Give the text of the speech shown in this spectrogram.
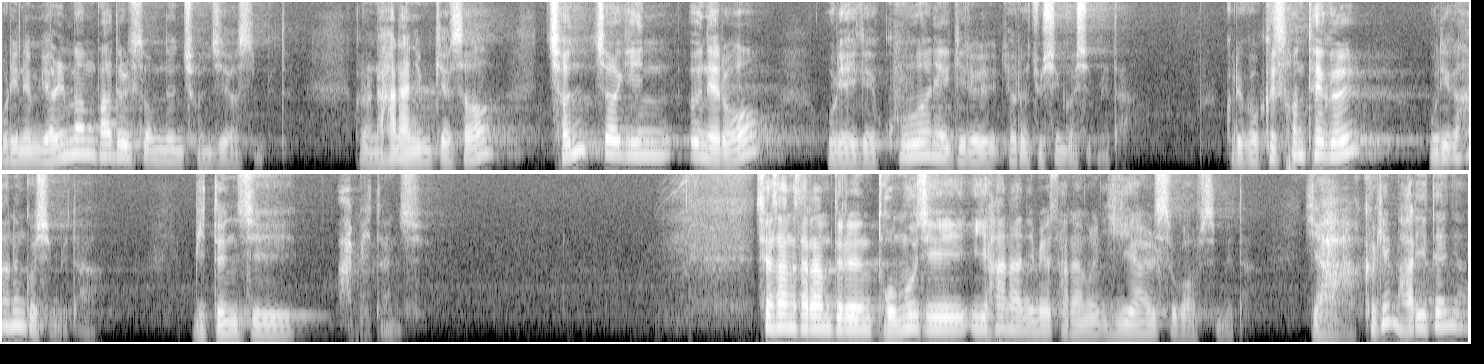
네. 우리는 멸망받을 수 없는 존재였습니다. 그러나 하나님께서 전적인 은혜로 우리에게 구원의 길을 열어주신 것입니다. 그리고 그 선택을 우리가 하는 것입니다. 믿든지 안 믿든지. 세상 사람들은 도무지 이 하나님의 사랑을 이해할 수가 없습니다. 야, 그게 말이 되냐?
